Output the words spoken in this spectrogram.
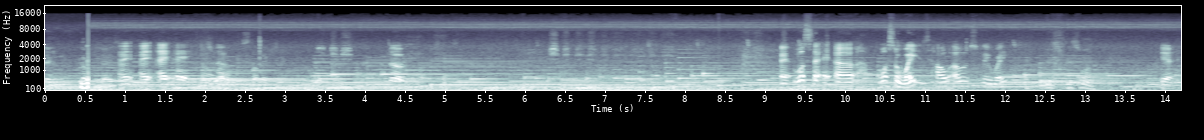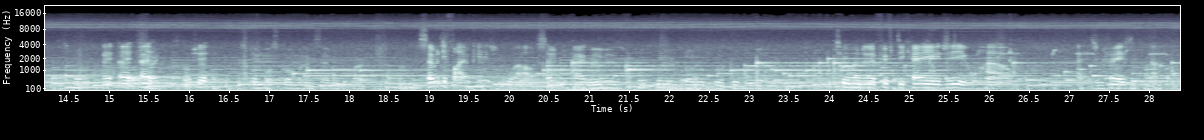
Hey, hey, hey, hey. No. No. Hey, what's the uh, what's the weight? How, how much do they weigh? This, this one, Yeah. Hey, hey, hey. Shit. it's almost covering 75 75 kg? Wow, 75 Babies, fully grown to 200 250 kg. Wow. That is crazy. Hey.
